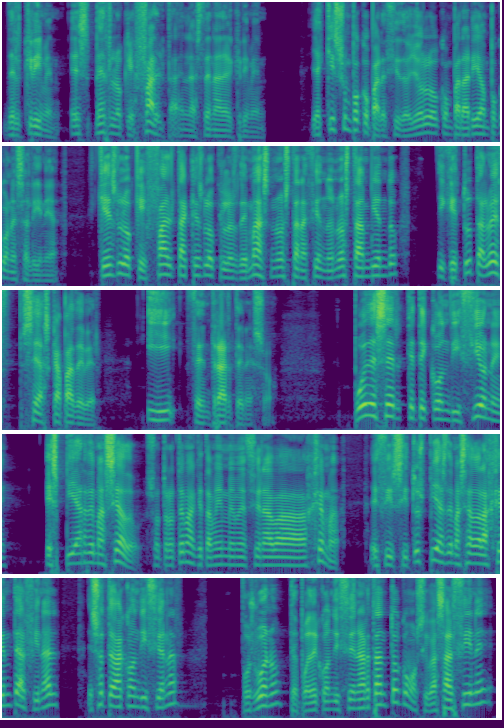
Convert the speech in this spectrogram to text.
del crimen, es ver lo que falta en la escena del crimen. Y aquí es un poco parecido, yo lo compararía un poco en esa línea. ¿Qué es lo que falta, qué es lo que los demás no están haciendo, no están viendo y que tú tal vez seas capaz de ver? Y centrarte en eso. Puede ser que te condicione espiar demasiado, es otro tema que también me mencionaba Gema. Es decir, si tú espías demasiado a la gente, al final ¿Eso te va a condicionar? Pues bueno, te puede condicionar tanto como si vas al cine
